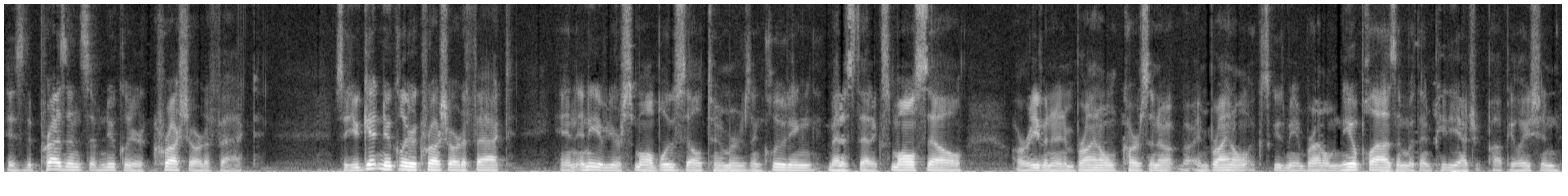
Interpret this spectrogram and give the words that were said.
is the presence of nuclear crush artifact. So you get nuclear crush artifact in any of your small blue cell tumors, including metastatic small cell or even an embryonal carcinoma, embryonal, excuse me, embryonal neoplasm within pediatric population.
